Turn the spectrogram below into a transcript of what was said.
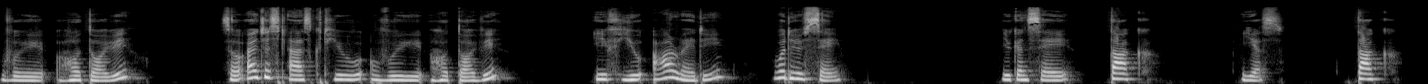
Ви готові? So I just asked you, ви готові? If you are ready, what do you say? You can say так. Yes. Так.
